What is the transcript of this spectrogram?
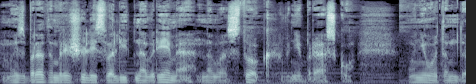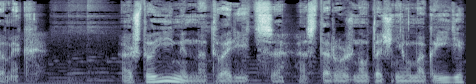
Мы с братом решили свалить на время на восток, в Небраску. У него там домик. А что именно творится? Осторожно уточнил Макриди,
